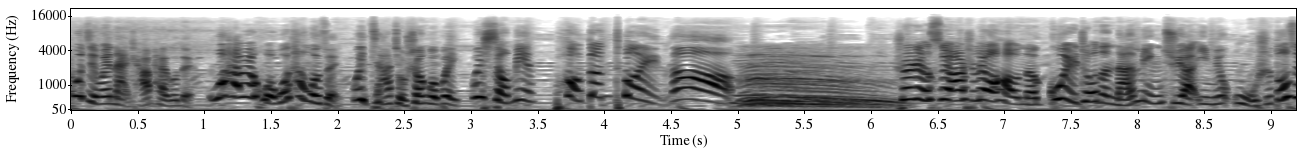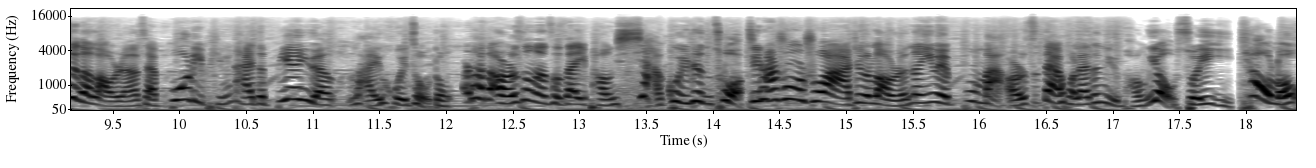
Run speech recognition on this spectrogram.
不仅为奶茶排过队，我还为火锅烫过嘴，为假酒伤过胃，为小面跑断腿呢。说这个四月二十六号呢，贵州的南明区啊，一名五十多岁的老人啊，在玻璃平台的边缘来回走动，而他的儿子呢，则在一旁下跪认错。警察叔叔说啊，这个老人呢，因为不满儿子带回来的女朋友，所以以跳楼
